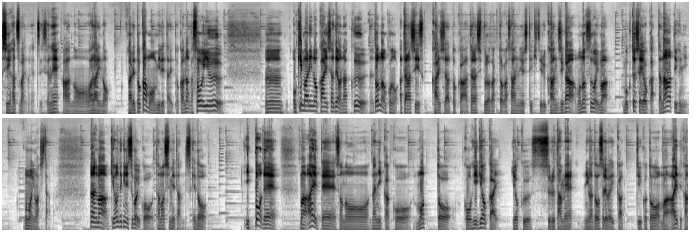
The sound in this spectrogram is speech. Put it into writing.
新発売のやつですよね。あの、話題の。あれとかも見れたりとか、なんかそういう、うん、お決まりの会社ではなく、どんどんこの新しい会社とか新しいプロダクトが参入してきてる感じが、ものすごいまあ、僕としては良かったなっていうふうに思いました。なのでまあ、基本的にすごいこう、楽しめたんですけど、一方で、まあ、あえて、その、何かこう、もっとコーヒー業界良くするためにはどうすればいいかっていうことを、まあ、あえて考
